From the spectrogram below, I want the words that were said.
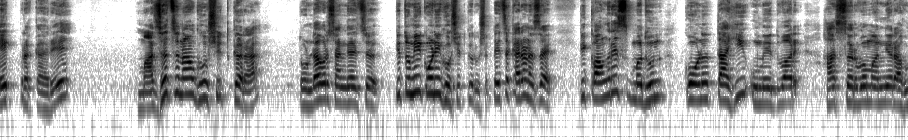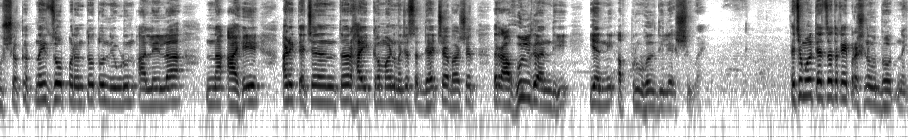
एक प्रकारे माझंच नाव घोषित करा. तोंडावर सांगायचं की तुम्ही कोणी घोषित करू शकता. याचं कारण असं आहे की काँग्रेसमधून कोणताही उमेदवार हा सर्वमान्य राहू शकत नाही जोपर्यंत तो निवडून आलेला ना आहे. आणि त्याच्यानंतर हायकमांड म्हणजे सध्याच्या भाषेत राहुल गांधी यांनी अप्रुव्हल दिल्याशिवाय. त्याच्यामुळे त्याचा तर काही प्रश्न उद्भवत नाही.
